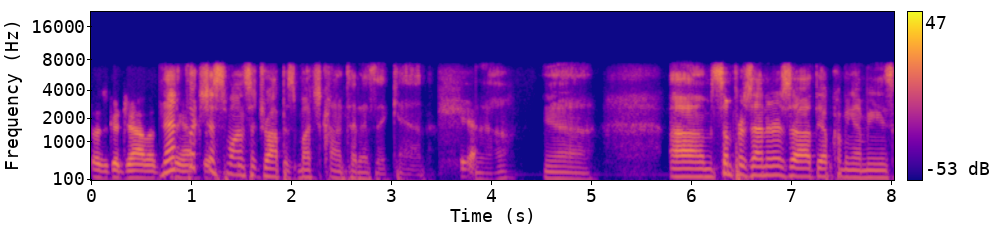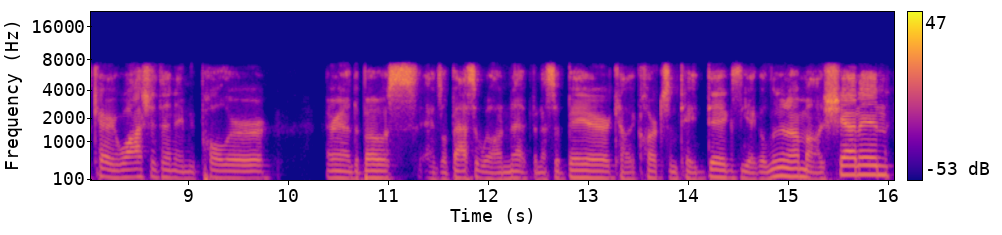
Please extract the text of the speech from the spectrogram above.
does a good job of Netflix just wants to drop as much content as they can. Yeah. You know? Yeah. Um, some presenters uh, at the upcoming Emmys: Kerry Washington, Amy Poehler, Ariana DeBose, Angela Bassett, Will Arnett, Vanessa Bayer, Kelly Clarkson, Taye Diggs, Diego Luna, Molly Shannon,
